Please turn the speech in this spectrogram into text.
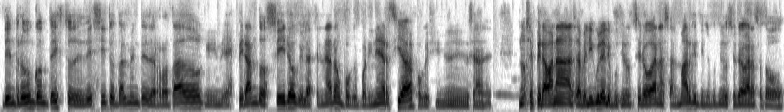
dentro de un contexto de DC totalmente derrotado, que, esperando cero que la estrenaron porque por inercia, porque no, o sea, no se esperaba nada de esa película y le pusieron cero ganas al marketing, le pusieron cero ganas a todo.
